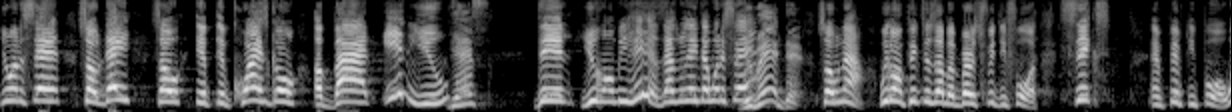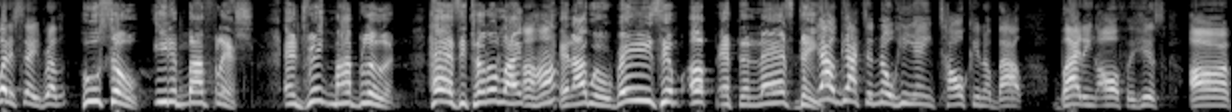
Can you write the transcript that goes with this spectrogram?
You understand? So they, so if, if Christ gonna abide in you, Yes, then you're gonna be his. That's what ain't that what it says? we read that. So now we're gonna pick this up at verse 54. 6 and 54. What it say, brother? Whoso eateth my flesh and drink my blood has eternal life, Uh-huh. and I will raise him up at the last day. Y'all got to know he ain't talking about biting off of his arm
